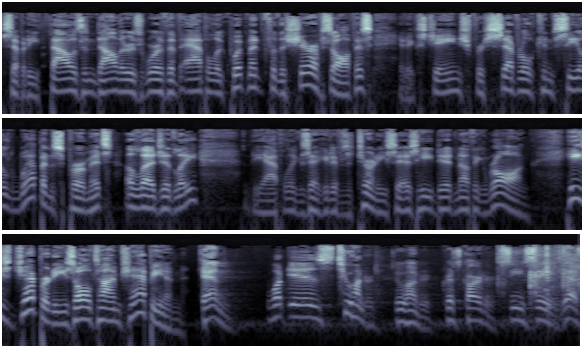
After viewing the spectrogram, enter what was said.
$70,000 worth of Apple equipment for the sheriff's office in exchange for several concealed weapons permits, allegedly. The Apple executive's attorney says he did nothing wrong. He's Jeopardy's all time champion. Ken. What is 200? 200. Chris Carter, CC, yes.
